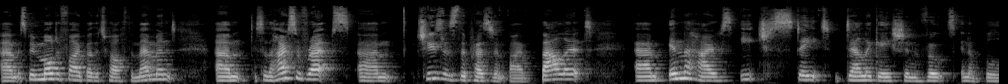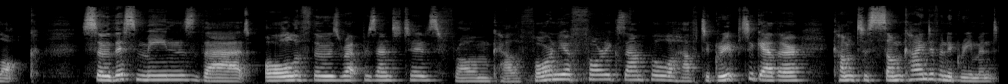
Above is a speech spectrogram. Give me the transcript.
Um, it's been modified by the 12th Amendment. Um, so the House of Reps um, chooses the president by ballot. Um, in the House, each state delegation votes in a block. So this means that all of those representatives from California, for example, will have to group together, come to some kind of an agreement,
